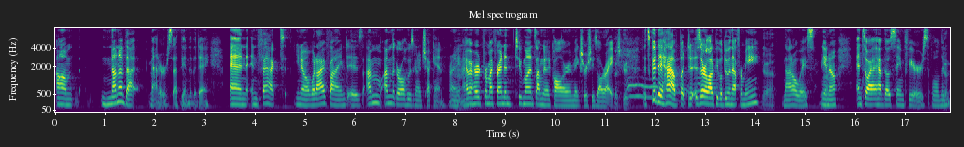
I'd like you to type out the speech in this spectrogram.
Um, none of that matters at the end of the day. And in fact, you know what I find is I'm I'm the girl who's going to check in. Right, I mm. haven't heard from my friend in two months. I'm going to call her and make sure she's all right. That's good. It's good to have, but is there a lot of people doing that for me? Yeah. Not always, you know? And so I have those same fears. Well, then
